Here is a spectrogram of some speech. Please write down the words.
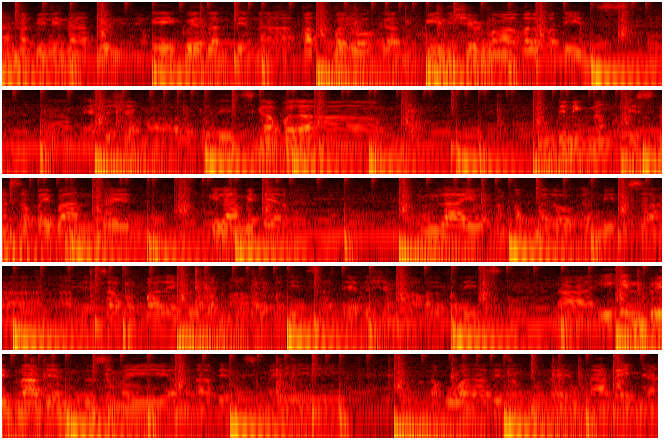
uh, nabili natin yung kay Kuya na Katbalogan finisher mga kalapatids. Um, ito siya mga kalapatids. Nga pala, um, ang tinignan ko is nasa 500 kilometer yung layo ng Katbalogan dito sa ano natin, sa Pampalay, Bulacan mga kalapatids. At ito siya mga kalapatids na i-inbreed natin doon sa may ano natin, sa may nakuha natin ng una yung nanay niya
